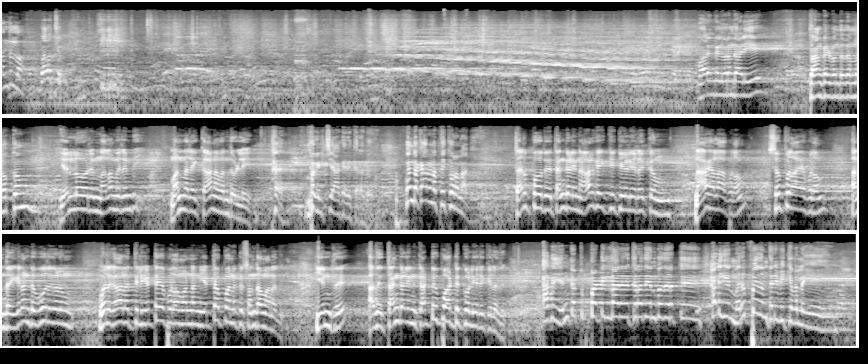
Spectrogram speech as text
வந்துடலாம். வரச்சல் வாருங்கள் விருந்தாளியே தாங்கள் வந்ததன் நோக்கம்? எல்லோரும் நலம் விரும்பி மன்னரை காண வந்துள்ளேன். மகிழ்ச்சியாக இருக்கிறது. வந்த காரணத்தை கூறலாது தற்போது தங்களின் ஆள்கைக்கு கீழ் இருக்கும் நாகலாபுரம் சுப்புராயபுரம் அந்த இரண்டு ஊர்களும் ஒரு காலத்தில் எட்டயபுரம் மன்னன் எட்டப்பனுக்கு சொந்தமானது. இன்று அது தங்களின் கட்டுப்பாட்டுக்குள் இருக்கிறது. அது என் கட்டுப்பாட்டில் தான் இருக்கிறது என்பதற்கு அடியேன் மறுப்பேதும் தெரிவிக்கவில்லையே.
